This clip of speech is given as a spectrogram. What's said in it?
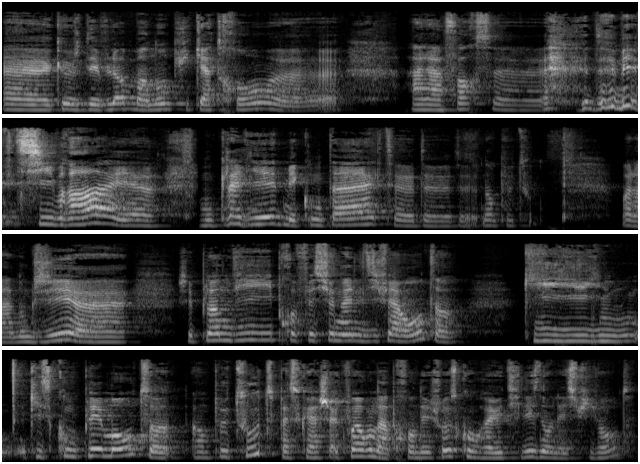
euh, que je développe maintenant depuis quatre ans. Euh, à la force euh, de mes petits bras et euh, mon clavier, de mes contacts, de d'un peu tout. Voilà, donc j'ai j'ai plein de vies professionnelles différentes qui qui se complémentent un peu toutes parce qu'à chaque fois on apprend des choses qu'on réutilise dans les suivantes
